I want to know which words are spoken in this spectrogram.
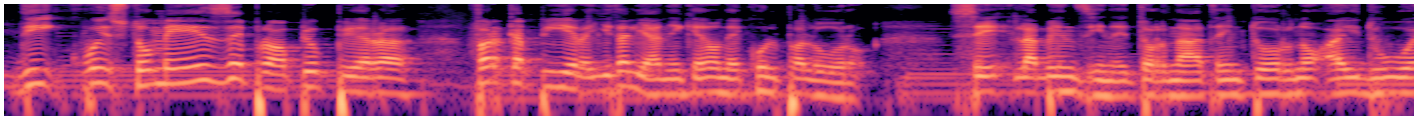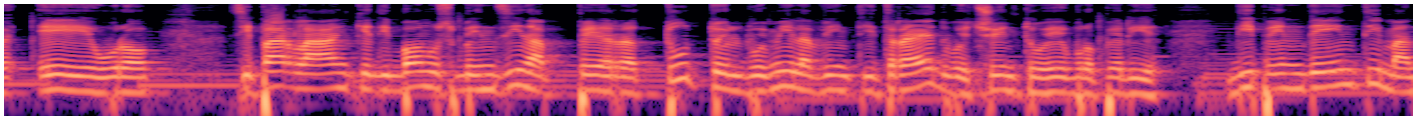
di questo mese proprio per far capire agli italiani che non è colpa loro se la benzina è tornata intorno ai 2 euro. Si parla anche di bonus benzina per tutto il 2023, 200 euro per i dipendenti, ma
